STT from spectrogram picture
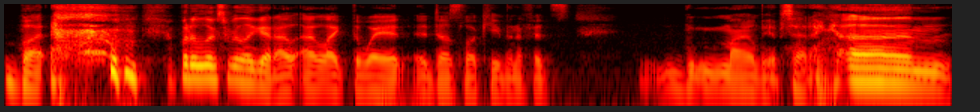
But but it looks really good. I, I like the way it, it does look even if it's mildly upsetting. Um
